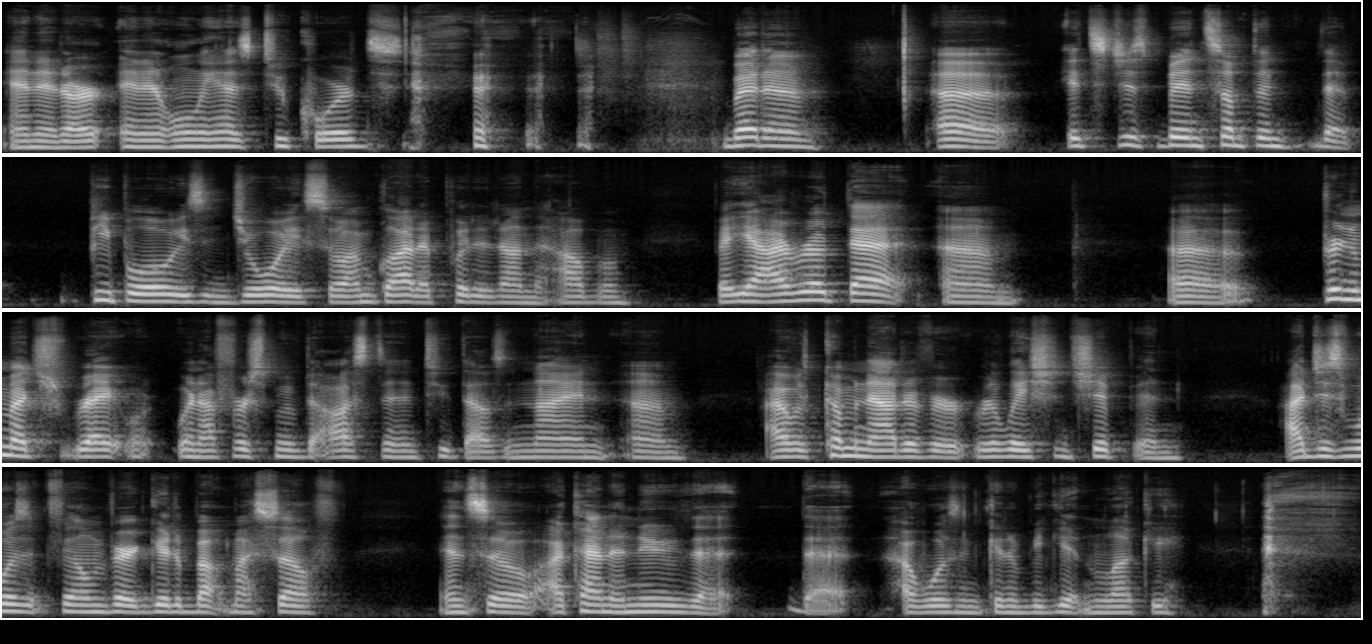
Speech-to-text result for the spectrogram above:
and it are and it only has two chords. but um, uh, it's just been something that people always enjoy. So I'm glad I put it on the album. But yeah, I wrote that um, uh, pretty much right when I first moved to Austin in 2009. Um, I was coming out of a relationship and I just wasn't feeling very good about myself. And so I kind of knew that that I wasn't going to be getting lucky.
